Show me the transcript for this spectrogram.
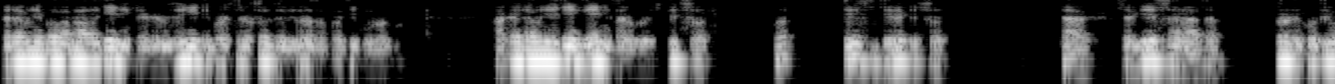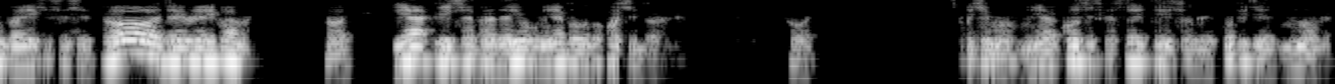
Когда меня было мало денег, я говорю, извините, больше 300 за ведро заплатить не могу. А когда у меня деньги, я не торгуюсь. 500. Вот 300-500. Так, Сергей Саратов. Тоже купил бы орехи соседки. О, это уже реклама. Вот. Я лично продаю, у меня было бы очень дорого. Вот. Почему? У меня косточка стоит 30 рублей. Купите много.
